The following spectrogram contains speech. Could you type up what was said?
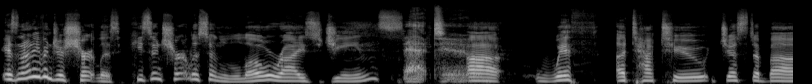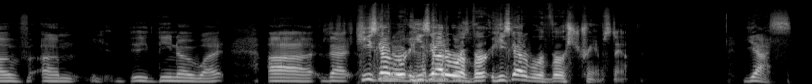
is not even just shirtless. He's in shirtless and low rise jeans. That too. uh with a tattoo just above um the, the you know what uh that he's you got know, a, you he's got a reverse he's got a reverse tramp stamp. Yes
